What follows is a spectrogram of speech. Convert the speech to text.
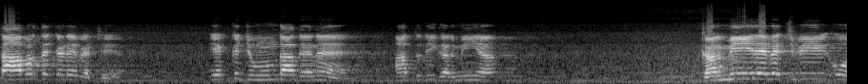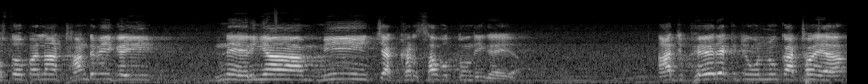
ਟਾਵਰ ਤੇ ਚੜੇ ਬੈਠੇ ਆ। 1 ਜੂਨ ਦਾ ਦਿਨ ਹੈ, ਅੱਤ ਦੀ ਗਰਮੀ ਆ। ਗਰਮੀ ਦੇ ਵਿੱਚ ਵੀ ਉਸ ਤੋਂ ਪਹਿਲਾਂ ਠੰਡ ਵੀ ਗਈ ਹਨੇਰੀਆਂ ਮੀਂਹ ਝੱਖੜ ਸਭ ਉੱਤੋਂ ਦੀ ਗਏ ਆ। ਅੱਜ ਫੇਰ 1 ਜੂਨ ਨੂੰ ਇਕੱਠ ਹੋਇਆ।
